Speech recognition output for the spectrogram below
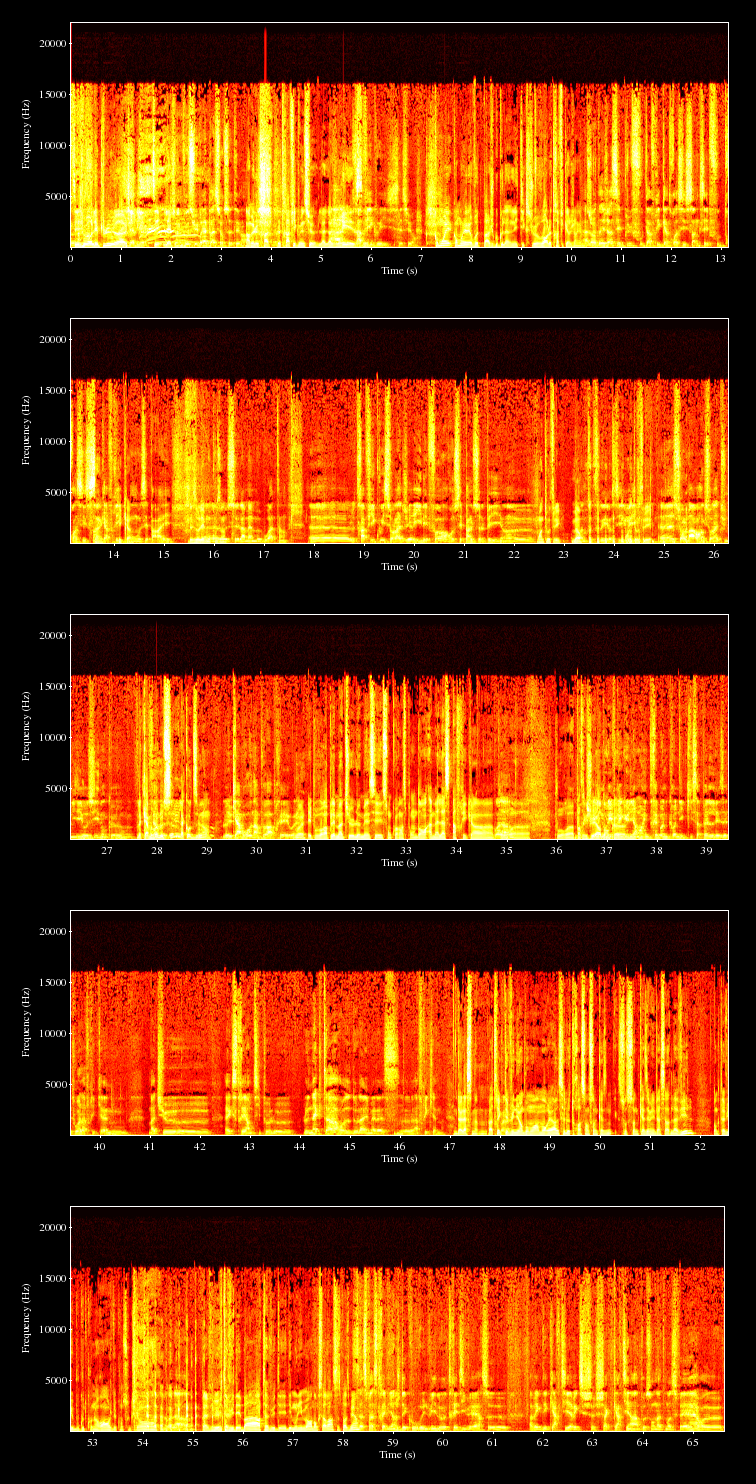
c'est les joueurs les plus. euh, Algériens. c'est les- Je ne vous suivrai pas sur ce terrain. Non mais le, traf- le trafic, monsieur. Ah, L'Algérie. le c'est- trafic, oui, c'est sûr. Comment est, comment est votre page Google Analytics? Je veux voir le trafic algérien, monsieur. Alors déjà, c'est plus Foot Africa 365, c'est Foot 365 Cinq, Afrique. Africa. Bon, c'est pareil. Désolé, mon Euh, cousin. C'est la même boîte. hein. Euh, le trafic, oui, sur l'Algérie, il est fort. C'est pas le seul pays. Hein. euh, One, two, three. Non. One, two, three aussi. One, oui. two, three. Euh, sur le Maroc, sur la Tunisie aussi. Donc, euh, Le Cameroun aussi, la Côte d'Ivoire. Le Cameroun un peu après, ouais. Et pour vous rappeler, Mathieu Lemay, c'est son correspondant MLS Africa euh, Voilà. pour, pour Patrick Juillard. Donc, livre euh, régulièrement une très bonne chronique qui s'appelle Les étoiles africaines où Mathieu euh, a extrait un petit peu le, le nectar de la MLS Mm. euh, africaine. De la semaine. Patrick, t'es Voilà. venu un bon moment à Montréal, c'est le 375e 75e anniversaire de la ville. Donc t'as vu beaucoup de cônes oranges, de construction. Voilà. T'as vu, t'as vu des bars, t'as vu des, des monuments, donc ça va, ça se passe bien? Ça se passe très bien. Je découvre une ville euh, très diverse, euh, avec des quartiers, avec ch- chaque quartier a un peu son atmosphère. euh,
